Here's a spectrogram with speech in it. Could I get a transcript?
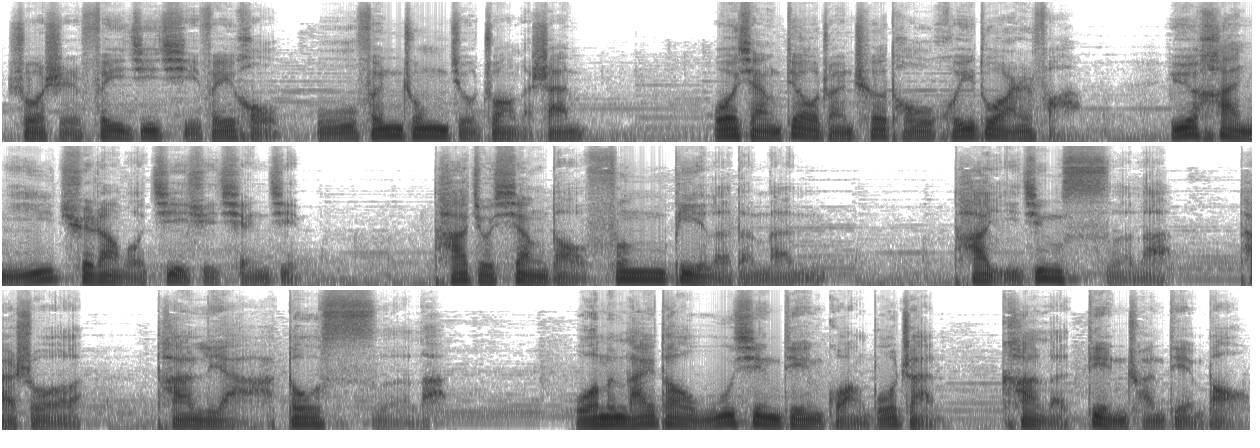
说是飞机起飞后五分钟就撞了山。我想调转车头回多尔法。约翰尼却让我继续前进，他就像道封闭了的门。他已经死了，他说他俩都死了。我们来到无线电广播站，看了电传电报。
